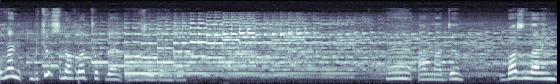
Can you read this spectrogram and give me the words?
Ulan bütün silahlar çok güzel bence. Anladım. Bazıların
